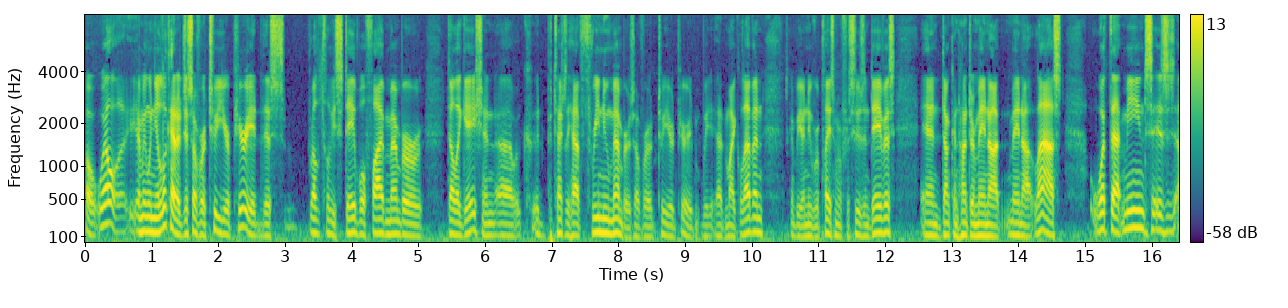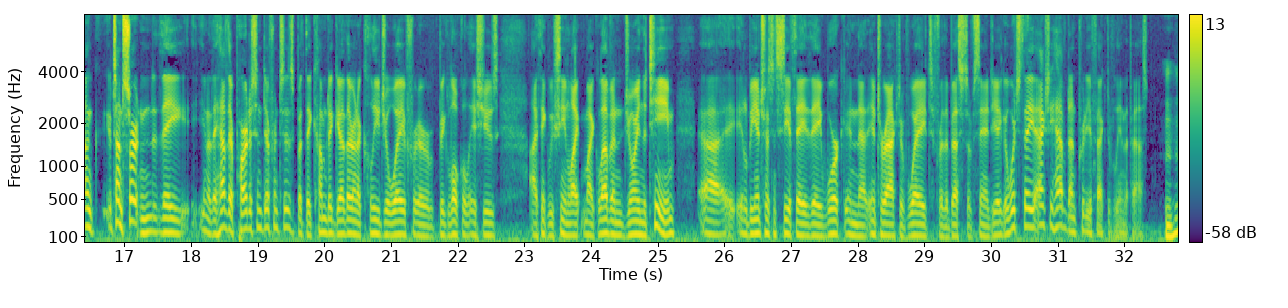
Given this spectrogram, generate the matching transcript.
Oh, well, I mean, when you look at it just over a two year period, this relatively stable five member delegation uh, could potentially have three new members over a two year period. We had Mike Levin, it's going to be a new replacement for Susan Davis, and Duncan Hunter may not may not last. What that means is un- it's uncertain. They you know they have their partisan differences, but they come together in a collegial way for big local issues. I think we've seen like Mike Levin join the team. Uh, it'll be interesting to see if they, they work in that interactive way to, for the best of San Diego, which they actually have done pretty effectively in the past. Mm-hmm.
